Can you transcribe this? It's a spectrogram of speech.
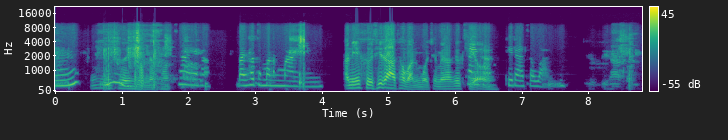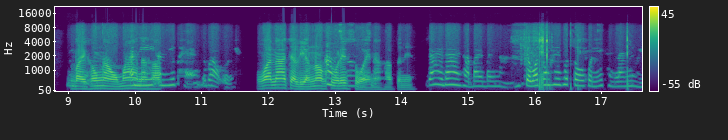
รค์อืมไม่เคยเห็นนะครับ ใช่ค่ะ ใบเขาจะมันมัน อันนี้คือที่ดาถวันหมดใช่ไหมครับๆใช่เขียวค่ะที่ดาสวรรค์ๆใบเขาเงามากอันนะนี้ครับ อันนี้แผงหรือเปล่าเอ่ยเพราะว่าน่าจะเลี้ยงนอกตู้อ่าได้ใช่สวยนะครับ ตัวนี้ ได้ได้ค่ะ ใบใบหนาแต่ว่าต้องให้เขาโตกว่านี้แข็งแรงหน่อย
